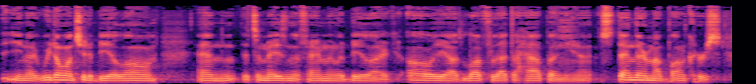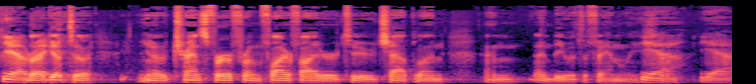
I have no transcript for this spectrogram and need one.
you know we don't want you to be alone." And it's amazing the family would be like, "Oh yeah, I'd love for that to happen." You know, stand there in my bunkers, Yeah, but right. get to, you know, transfer from firefighter to chaplain and and be with the family. So, Yeah, yeah,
